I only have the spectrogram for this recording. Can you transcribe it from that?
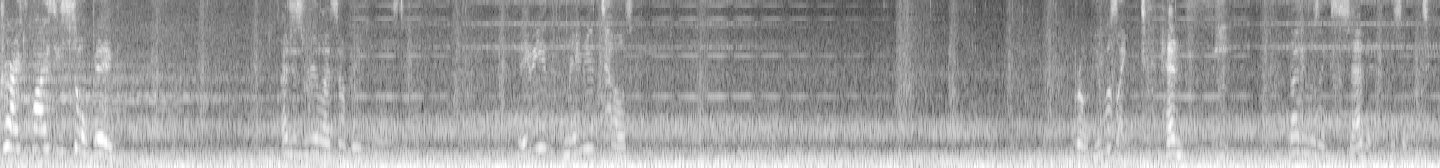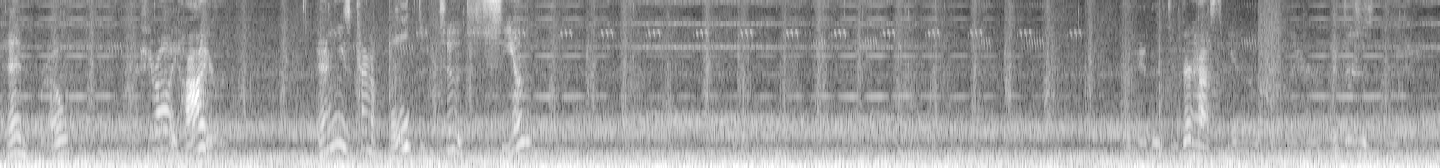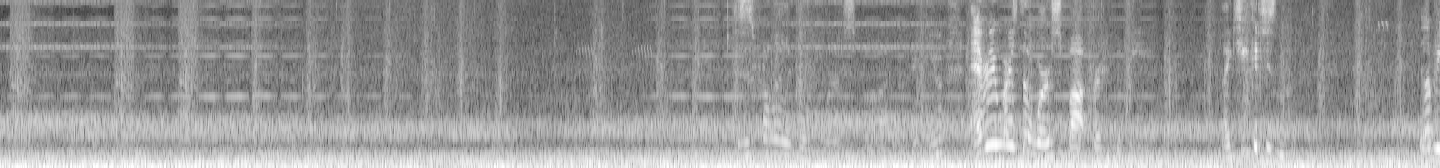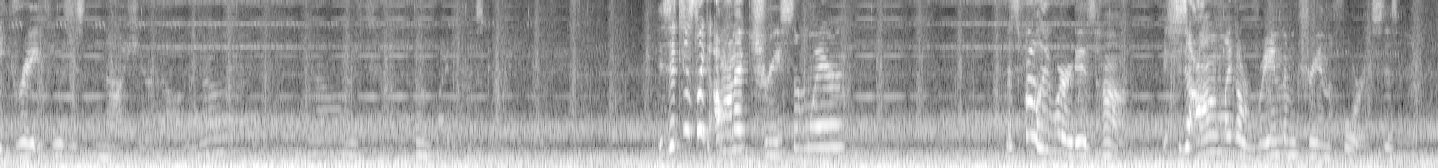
Christ! Why is he so big? I just realized how big he. Dude. Maybe, maybe it tells me. Spot for him to be. Like, he could just. It would be great if he was just not here at all, you know? You know, like, who invited this guy? Is it just like on a tree somewhere? That's probably where it is, huh? It's just on like a random tree in the forest, isn't it?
